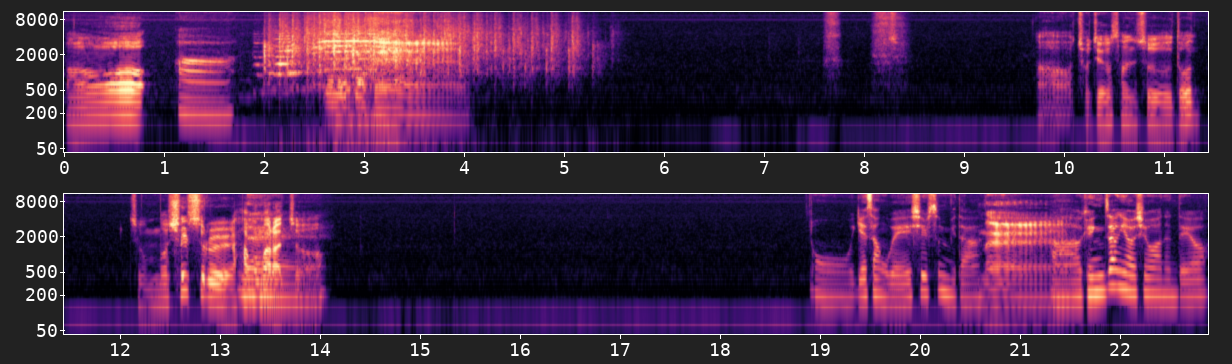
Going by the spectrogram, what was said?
어, 아, 네. 어, 조재호 선수도 지금 뭐 실수를 하고 네. 말았죠. 어, 예상 외의 실수입니다. 네. 아, 굉장히 아쉬워하는데요.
